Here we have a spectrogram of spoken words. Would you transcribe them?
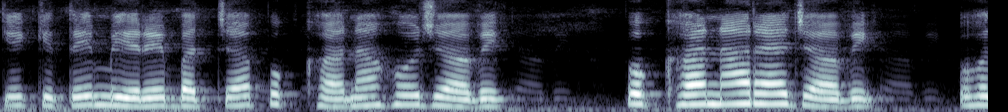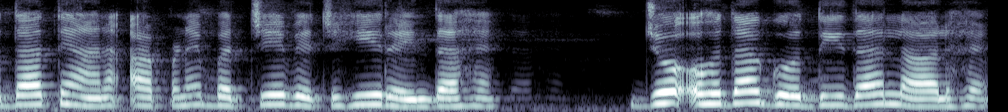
ਕਿ ਕਿਤੇ ਮੇਰੇ ਬੱਚਾ ਭੁੱਖਾ ਨਾ ਹੋ ਜਾਵੇ, ਭੁੱਖਾ ਨਾ ਰਹਿ ਜਾਵੇ। ਉਹਦਾ ਧਿਆਨ ਆਪਣੇ ਬੱਚੇ ਵਿੱਚ ਹੀ ਰਹਿੰਦਾ ਹੈ। ਜੋ ਉਹਦਾ ਗੋਦੀ ਦਾ ਲਾਲ ਹੈ,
